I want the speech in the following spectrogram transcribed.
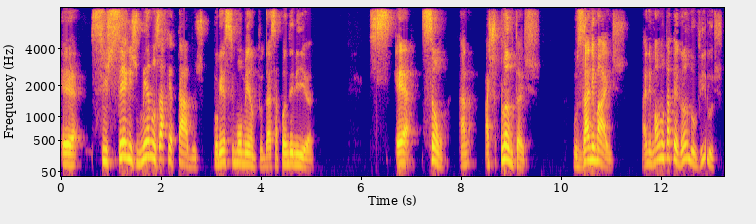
é, se os seres menos afetados por esse momento dessa pandemia é, são as plantas, os animais, o animal não está pegando o vírus,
